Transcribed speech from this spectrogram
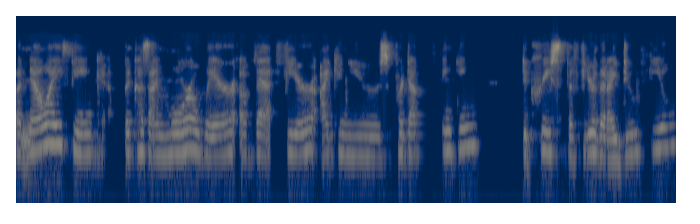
But now I think because I'm more aware of that fear, I can use productive thinking, decrease the fear that I do feel.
